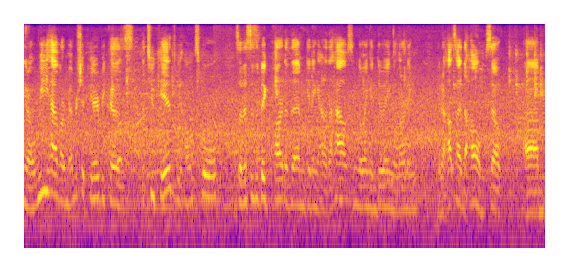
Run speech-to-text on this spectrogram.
you know, we have our membership here because the two kids, we homeschool. So this is a big part of them getting out of the house and going and doing and learning, you know, outside the home. So um,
